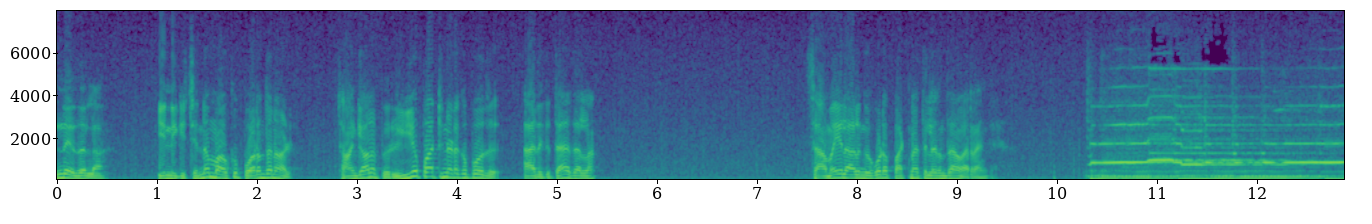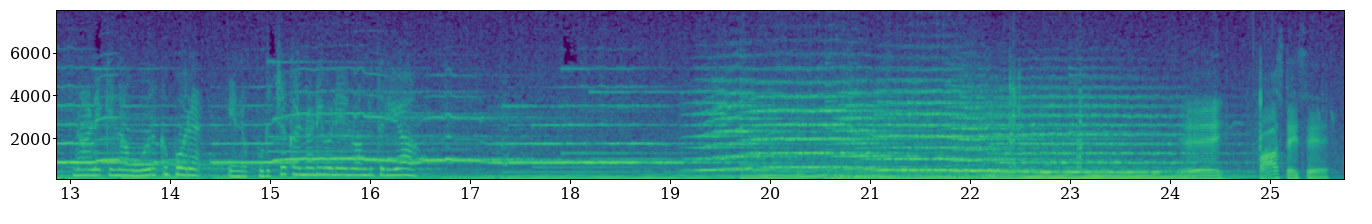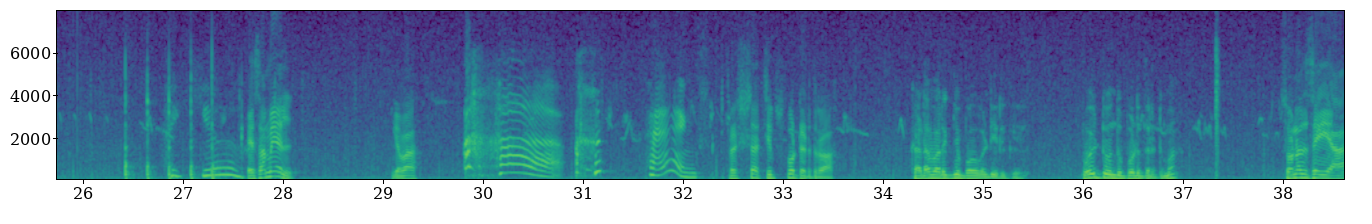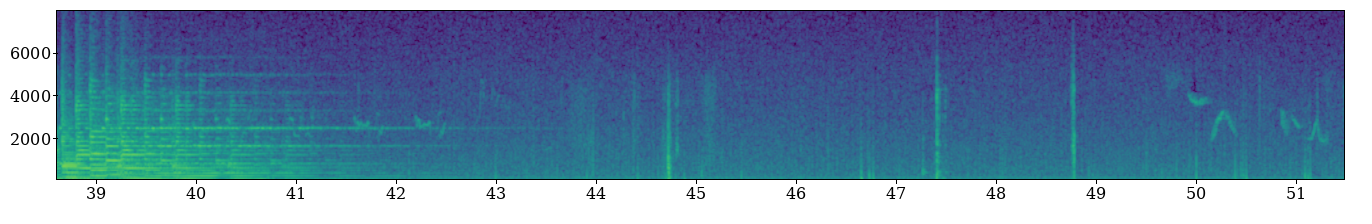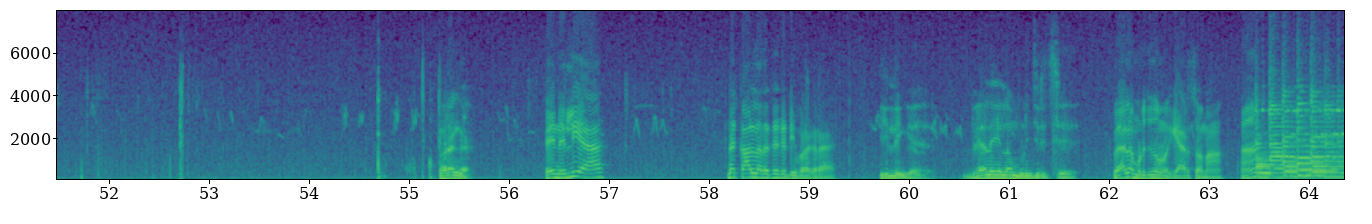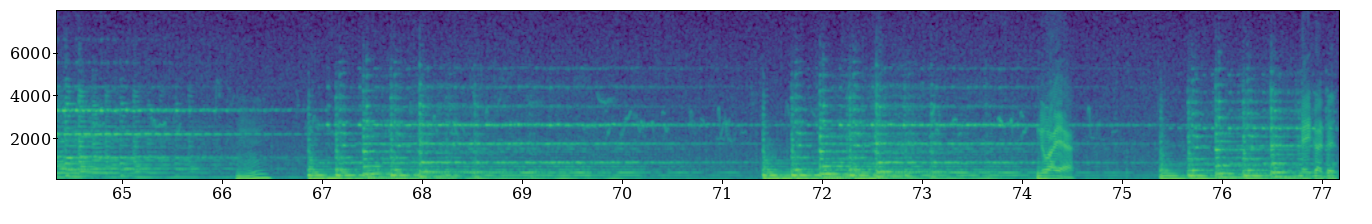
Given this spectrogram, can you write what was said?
என்ன இதெல்லாம்? இன்னைக்கு சின்னம்மாவுக்கு பிறந்த நாள். சாயங்காலம் பெரிய பார்ட்டி நடக்க போகுது. அதுக்கு தான் இதெல்லாம். சமையல் ஆளுங்க கூட பட்டணத்துல இருந்து தான் வர்றாங்க. நாளைக்கு நான் ஊருக்கு போறேன். எனக்கு பிடிச்ச கண்ணாடி வளையல் வாங்கி தரியா? ஏய் ஃபாஸ்ட் ஐஸே ஐயோ. ஏ சமையல். இங்க வா. தேங்க்ஸ் ஃப்ரெஷ்ஷா சிப்ஸ் போட்டு எடுத்துட்டு வா. கடை வரைக்கும் போக வேண்டியிருக்கு. போயிட்டு வந்து போட்டு தரட்டுமா? சொன்னது செய்யா. வரங்க. ஏய் நெல்லியா? என்ன காலில் ரெக்க கட்டி பறக்கிற? இல்லைங்க. வேலையெல்லாம் முடிஞ்சிருச்சு. வேலை முடிஞ்சது உனக்கு யார் சொன்னா? இங்க வாயா. கை காட்டு.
